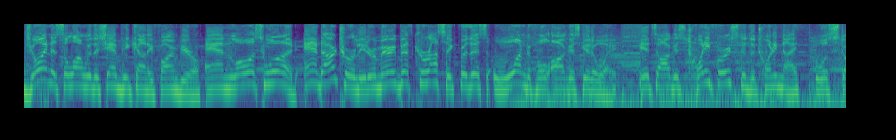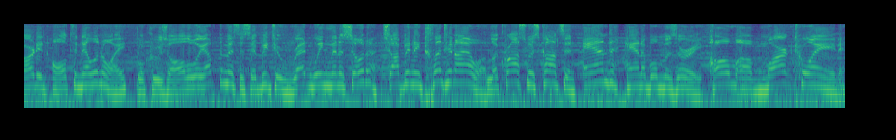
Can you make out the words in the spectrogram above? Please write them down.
Join us along with the Champaign County Farm Bureau and Lois Wood and our tour leader, Mary Beth Karasik, for this wonderful August getaway. It's August 21st through the 29th. We'll start in Alton, Illinois. We'll cruise all the way up the Mississippi to Red Wing, Minnesota, stopping in Clinton, Iowa, La Crosse, Wisconsin, and Hannibal, Missouri, home of Mark Twain.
